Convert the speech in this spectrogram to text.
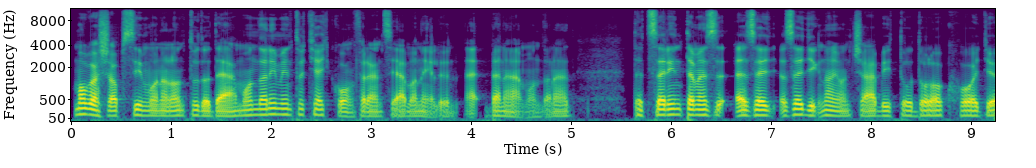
magasabb színvonalon tudod elmondani, mint hogyha egy konferenciában élőben elmondanád. Tehát szerintem ez, ez egy, az egyik nagyon csábító dolog, hogy,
